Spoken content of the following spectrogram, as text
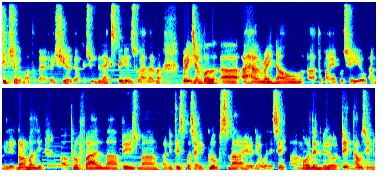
टिप्सहरू म तपाईँहरूलाई सेयर गर्नेछु मेरो एक्सपिरियन्सको आधारमा। For example I have right now तपाईँको चाहिँ यो हामीले नर्मल्ली प्रोफाइलमा पेजमा अनि त्यस त्यस पछाडि ग्रुप्समा हेर्ने हो भने चाहिँ मोर देन मेरो टेन थाउजन्ड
